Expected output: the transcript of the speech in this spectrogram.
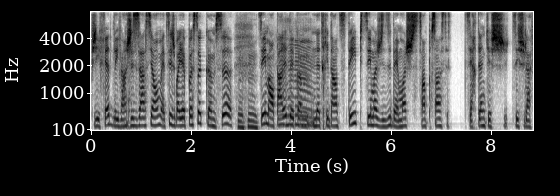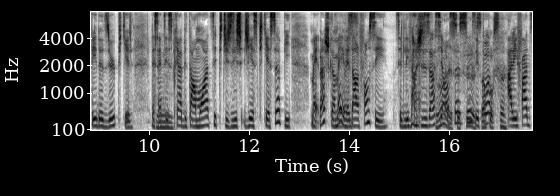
puis j'ai fait de l'évangélisation, mais tu sais, je voyais pas ça comme ça. Tu sais, mais on parlait de comme notre identité, puis tu sais, moi, j'ai dit, ben moi, je suis 100 certaine que je, suis- je la fille de Dieu, puis que le Saint-Esprit habite en moi, tu puis j'ai j'ai expliqué ça, puis maintenant, je suis comme, hey, mais dans le fond, c'est c'est de l'évangélisation, Ouais, ça, c'est ça, pas 100%. aller faire du,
